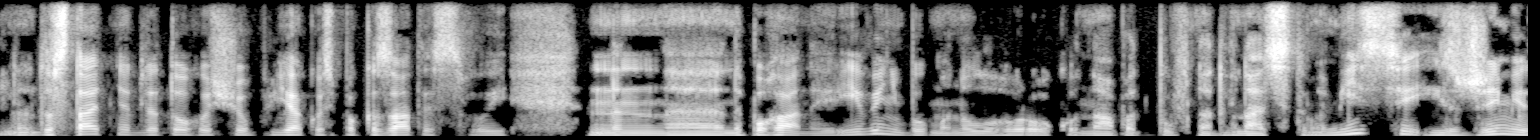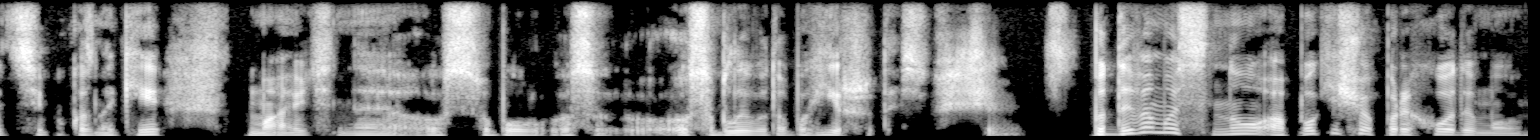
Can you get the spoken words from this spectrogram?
достатньо для того, щоб якось показати свій непоганий рівень, бо минулого року напад був на 12-му місці, і з Джиммі ці показники мають не особливо, особливо то погіршитись. Подивимось, ну а поки що переходимо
